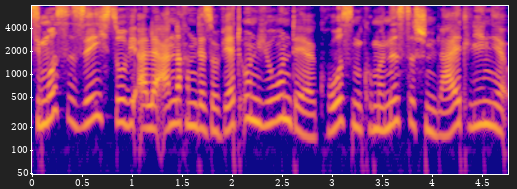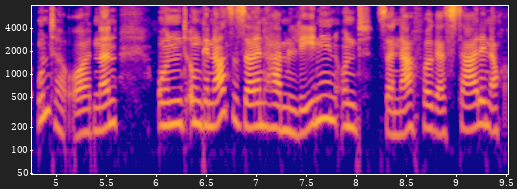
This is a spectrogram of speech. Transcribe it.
Sie musste sich, so wie alle anderen der Sowjetunion, der großen kommunistischen Leitlinie unterordnen. Und um genau zu sein, haben Lenin und sein Nachfolger Stalin auch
